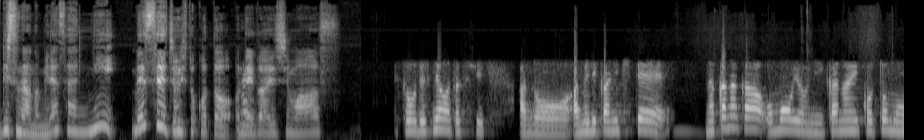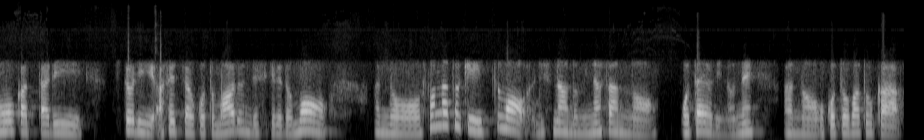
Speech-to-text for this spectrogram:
リスナーの皆さんにメッセージを一言お願いします。はい、そうですね、私、あの、アメリカに来て、なかなか思うようにいかないことも多かったり、一人焦っちゃうこともあるんですけれども、あのそんな時いつもリスナーの皆さんのお便りのね、あのお言葉とか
